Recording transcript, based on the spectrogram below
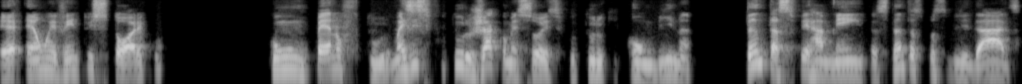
é, é um evento histórico com um pé no futuro. Mas esse futuro já começou, esse futuro que combina tantas ferramentas, tantas possibilidades,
